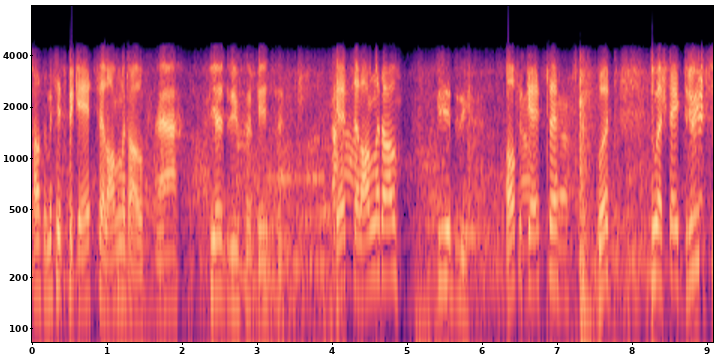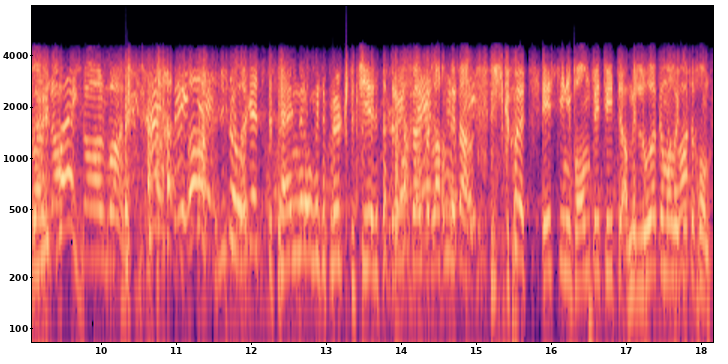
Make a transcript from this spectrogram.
Also, wir sind jetzt bei GC Langenthal. Ja, 4-3 vergessen. GC Langenthal, 4-3. auch für GC. Gut. Du hast gesagt 3 2 3-2! Mann! Oh, schau jetzt, der Penner unter der Brücke, der Tier, 3 2 für Langenthal. Ist gut, isst deine Pommes weiter, aber wir schauen mal, wie es rauskommt.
